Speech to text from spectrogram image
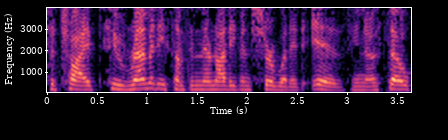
to try to remedy something they're not even sure what it is you know so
